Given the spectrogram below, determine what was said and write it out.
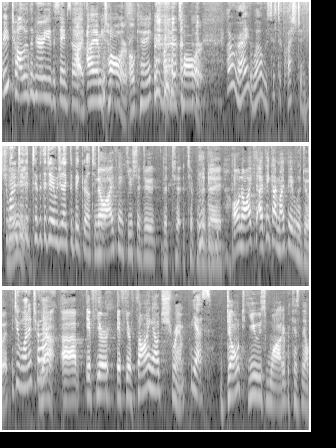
Are you taller than her? Or are you the same size? I am taller. Okay, I am taller. All right. Well, it was just a question. Do you want to do the tip of the day, or would you like the big girl to do it? No. I think you should do the t- tip of the day. Oh no, I, I think I might be able to do it. Do you want to try? Yeah. Uh, if you're if you're thawing out shrimp, Yes. don't use water because they'll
